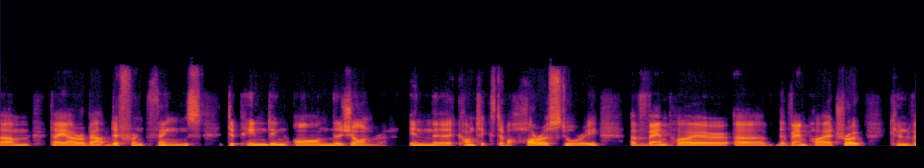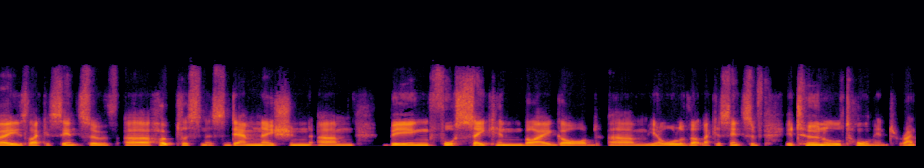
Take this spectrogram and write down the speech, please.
Um, they are about different things depending on the genre in the context of a horror story, a vampire, uh, the vampire trope conveys like a sense of uh, hopelessness, damnation, um, being forsaken by God, um, you know, all of that, like a sense of eternal torment, right?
